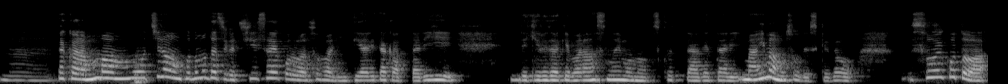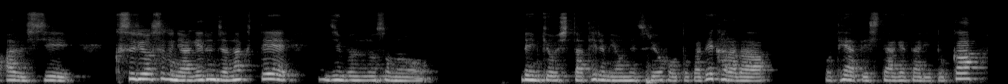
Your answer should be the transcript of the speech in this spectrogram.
うん、だからまあもちろん子供たちが小さい頃はそばにいてやりたかったり、できるだけバランスのいいものを作ってあげたり、まあ今もそうですけど、そういうことはあるし、薬をすぐにあげるんじゃなくて、自分のその勉強したテルミ温熱療法とかで体を手当てしてあげたりとか、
